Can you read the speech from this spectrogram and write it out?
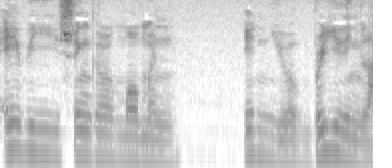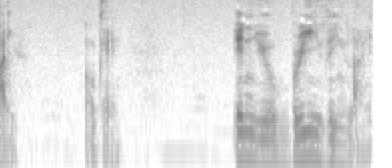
every single moment in your breathing life okay? In your breathing life.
